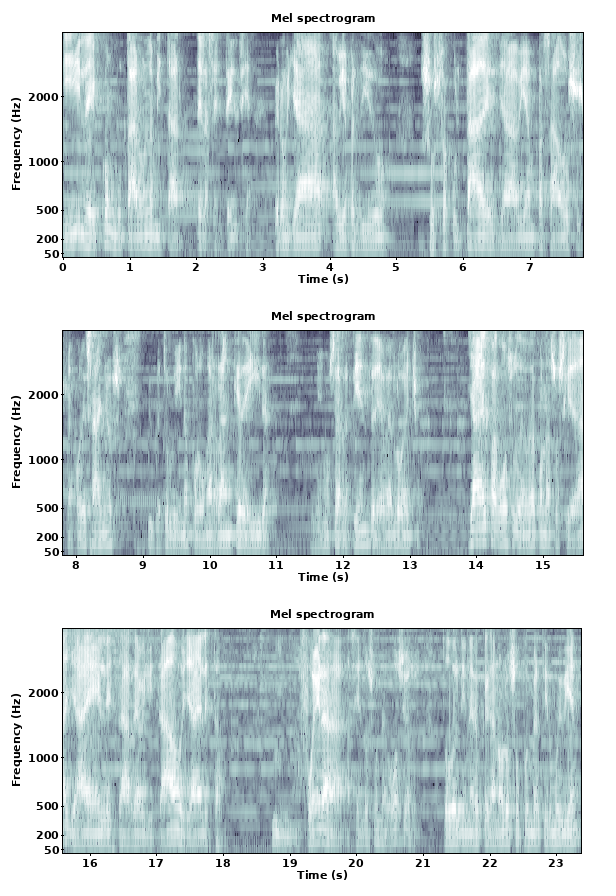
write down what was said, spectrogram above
y le conmutaron la mitad de la sentencia, pero ya había perdido sus facultades, ya habían pasado sus mejores años. Duque Turbina por un arranque de ira. El mismo se arrepiente de haberlo hecho. Ya él pagó su deuda con la sociedad, ya él está rehabilitado, ya él está mm, afuera haciendo sus negocios. Todo el dinero que ganó lo supo invertir muy bien,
